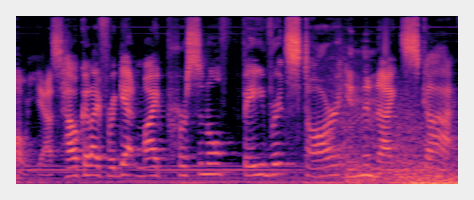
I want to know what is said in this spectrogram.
Oh yes, how could I forget my personal favorite star in the night sky?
